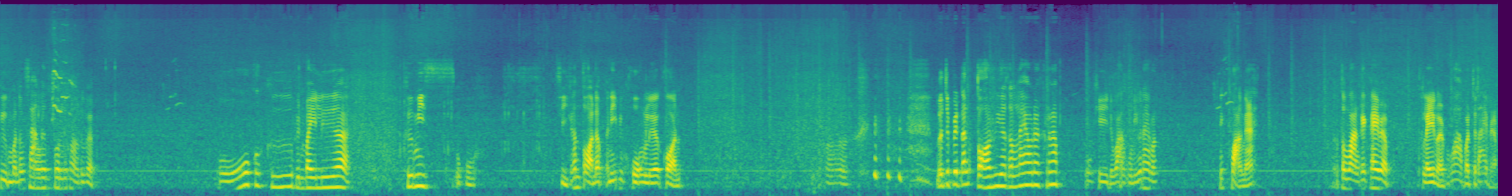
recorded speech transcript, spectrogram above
คือมันต้องสร้างเริ่มต้นหรือเปล่าดูแบบ โอ้ก็คือเป็นใบเรือ คือมีโอ้โหสี่ขั้นตอนนะอันนี้เป็นโครงเรือก่อนเออ เราจะเป็นนักต่อเรือกันแล้วนะครับ โอเค เดี๋ยววางตรงนี้ก็ได้มั้งไม่ขวางนะเราต้องวางใกล้ๆแบบทะเลหน่อยเพราะว่ามันจะได้แบบ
